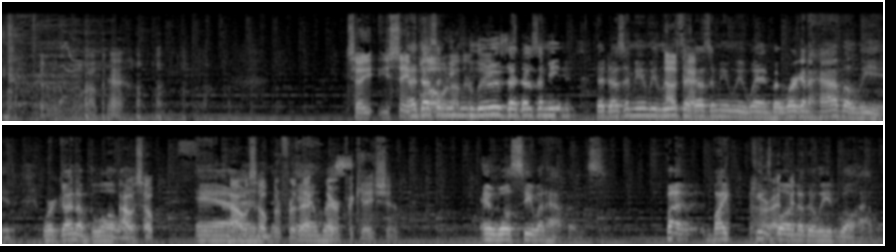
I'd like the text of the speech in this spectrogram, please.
Ooh, okay. So you say That blow doesn't mean we lose. That doesn't mean that doesn't mean we lose. That doesn't mean we win. But we're gonna have a lead. We're gonna blow lead? it. I was hope and I was hoping for that and we'll, clarification. and we'll see what happens. But Vikings right, blow another lead will happen.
